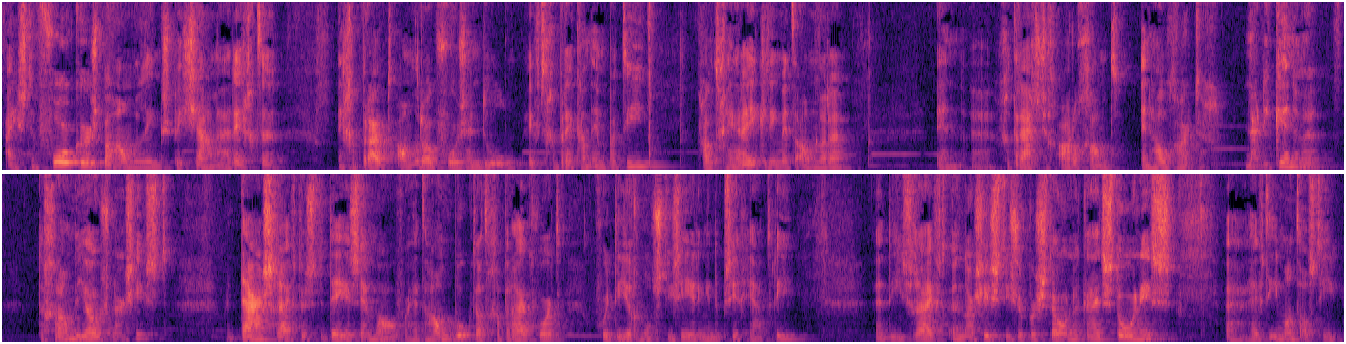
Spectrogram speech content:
eist een voorkeursbehandeling, speciale rechten en gebruikt anderen ook voor zijn doel. Heeft gebrek aan empathie, houdt geen rekening met anderen en uh, gedraagt zich arrogant en hooghartig. Nou, die kennen we, de grandioos narcist. Maar daar schrijft dus de DSM over, het handboek dat gebruikt wordt voor diagnosticering in de psychiatrie. En die schrijft een narcistische persoonlijkheidsstoornis. Uh, heeft iemand als die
